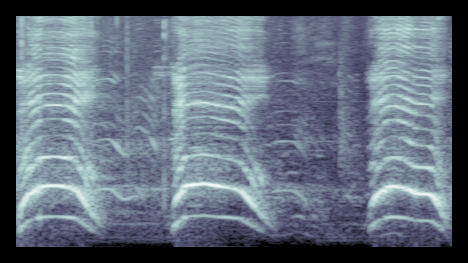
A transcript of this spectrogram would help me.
Гол! Гол! Гол!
